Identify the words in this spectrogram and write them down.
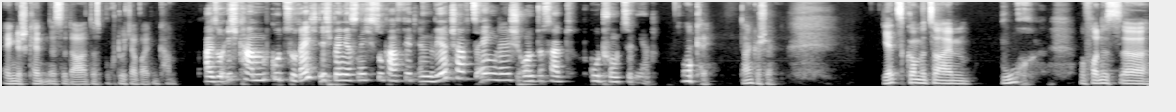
Englischkenntnisse da das Buch durcharbeiten kann? Also ich kam gut zurecht. Ich bin jetzt nicht super fit in Wirtschaftsenglisch und das hat gut funktioniert. Okay, danke schön. Jetzt kommen wir zu einem Buch, wovon es äh,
